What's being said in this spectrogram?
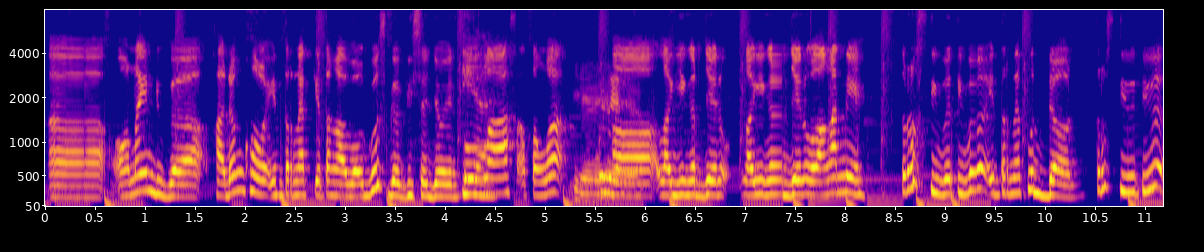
eh, online juga kadang kalau internet kita nggak bagus gak bisa join Iya. kelas atau enggak Iya, eh, lagi ngerjain lagi ngerjain ulangan nih terus tiba-tiba internet lu down terus tiba-tiba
